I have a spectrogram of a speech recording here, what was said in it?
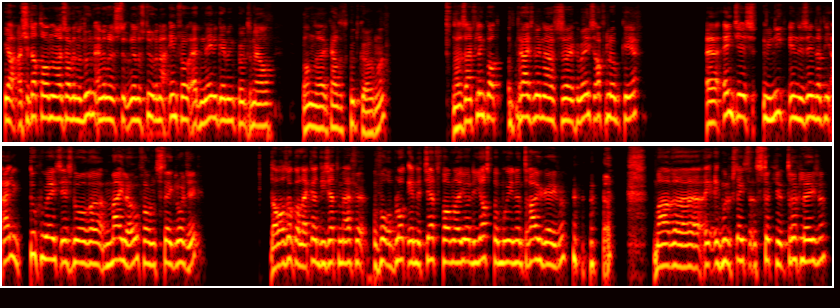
ja, als je dat dan uh, zou willen doen en willen, willen sturen naar info.nedergaming.nl, dan gaat het goed komen. Nou, er zijn flink wat prijswinnaars uh, geweest de afgelopen keer. eentje is uniek in de zin dat hij eigenlijk toegewezen is door Milo van Stake Logic. Dat was ook wel lekker. Die zette me even voor het blok in de chat van... joh, die Jasper moet je een trui geven. maar ik, ik, moet nog steeds een stukje teruglezen.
